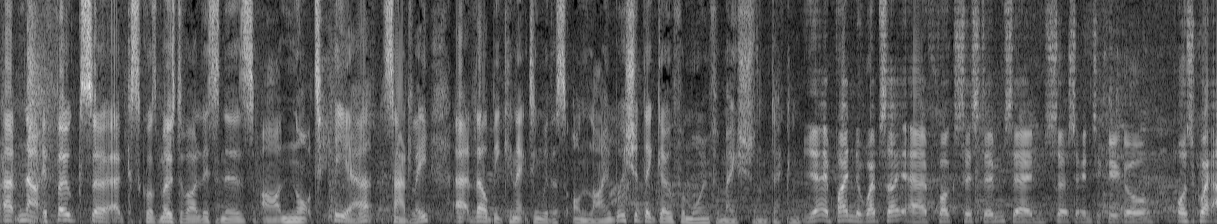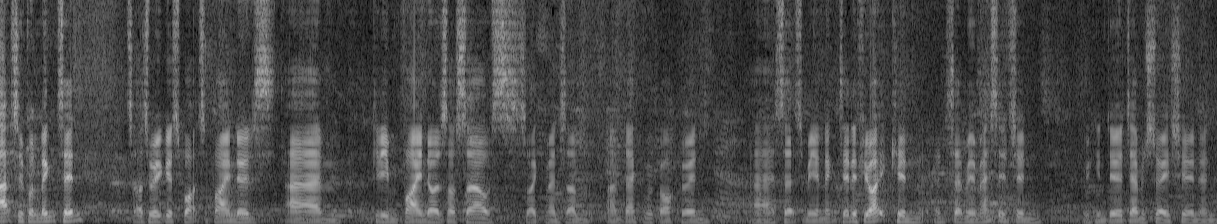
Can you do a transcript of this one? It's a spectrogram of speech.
Uh, now, if folks, because of course most of our listeners are not here, sadly, uh, they'll be connecting with us online. Where should they go for more information, Declan? Yeah, find the website, uh, Frog Systems, and search it into Google. Also quite active on LinkedIn, so that's a really good spot to find us. Um, you can even find us ourselves, so like I mentioned, I'm, I'm Declan McLaughlin. Uh, search me on LinkedIn if you like, and, and send me a message, and we can do a demonstration and,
